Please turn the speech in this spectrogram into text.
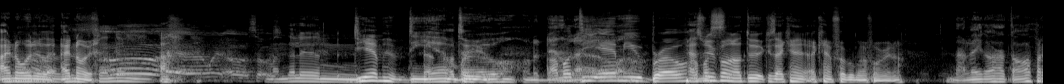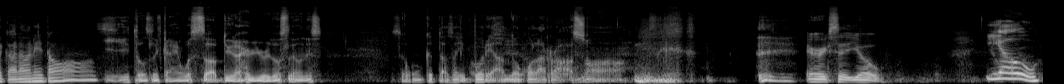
I know it. Li- I know it. Send him. Oh, ah. oh Mándale un DM him. DM, I'll tell bro. you. On the I'm down gonna low. DM you, bro. Pass me your phone. s- I'll do it because I can't. I can't fuck with my phone right now. Dale a todos para acá, bonitos. Y those le caen. What's up, dude? I heard you were dos leones. Según que estás ahí poreando con la raza. Eric said, "Yo, Yo.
